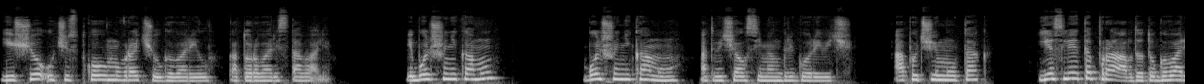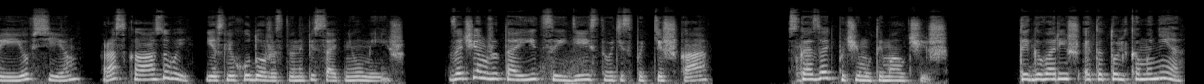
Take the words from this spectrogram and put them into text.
Еще участковому врачу говорил, которого арестовали. И больше никому? Больше никому, отвечал Семен Григорьевич. А почему так? Если это правда, то говори ее всем. Рассказывай, если художественно писать не умеешь. Зачем же таиться и действовать из-под тишка? Сказать, почему ты молчишь? Ты говоришь это только мне,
